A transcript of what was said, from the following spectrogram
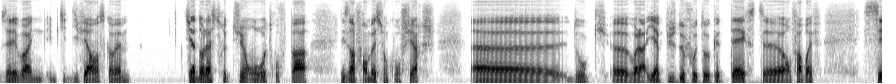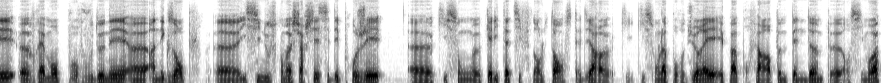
Vous allez voir une petite différence quand même. Déjà dans la structure, on retrouve pas les informations qu'on cherche. Euh, donc euh, voilà, il y a plus de photos que de texte. Euh, enfin bref, c'est vraiment pour vous donner un exemple. ici, nous, ce qu'on va chercher, c'est des projets qui sont qualitatifs dans le temps, c'est-à-dire qui, sont là pour durer et pas pour faire un pump and dump en six mois.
